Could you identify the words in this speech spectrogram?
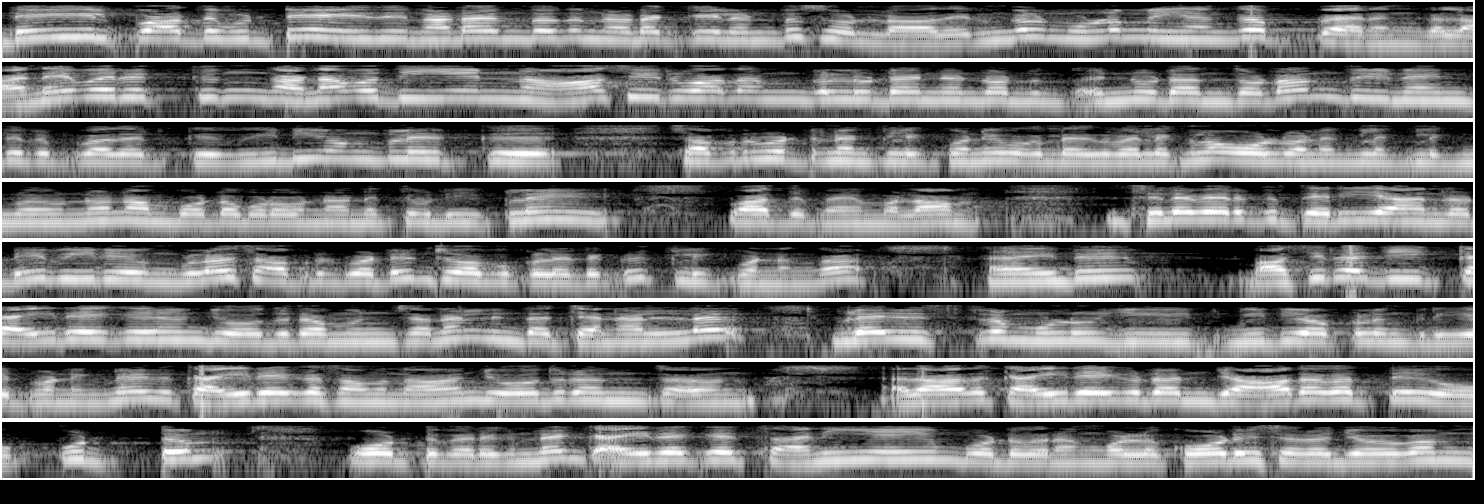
இடையில் பார்த்துவிட்டே இது நடந்தது நடக்கல என்று சொல்லாதீர்கள் முழுமையாக பாருங்கள். அனைவருக்கும் கணவதியின் ஆசீர்வாதங்களுடன் என்னுடன் என்னுடன் தொடர்ந்து இணைந்திருப்பதற்கு வீடியோ உங்களுக்கு சப்ஸ்கிரைப் பட்டனை கிளிக் பண்ணி பக்கத்துல விலைக்கலாம் ஓல் வலைகளை கிளிக் பண்ணி நான் போட்ட போட அனைத்து வீடியோக்களையும் பார்த்து பயன்படலாம். சில பேருக்கு தெரியாத வீடியோங்களை சப்ஸ்கிரைப் பட்டன் சோப்பு கிளிக் பண்ணுங்க. இது வசிரஜி கைரேகையும் ஜோதிடமும் சேனல் இந்த சேனல்ல பிளேலிஸ்ட்ல முழு வீடியோக்களும் கிரியேட் பண்ணிக்கலாம் இது கைரேகை சம்பந்தமான ஜோதிடம் அதாவது கைரேகையுடன் ஜாதகத்தை ஒப்பிட்டும் போட்டு வருகின்றேன். கைரேகை சனியையும் போட்டு வரேன் உங்களுக்கு கோடீஸ்வர ஜோகம்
